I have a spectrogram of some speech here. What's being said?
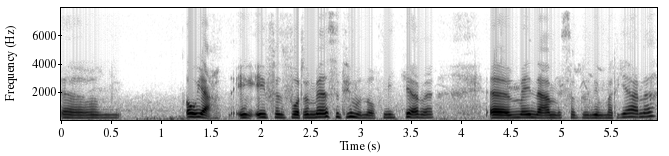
Um, oh ja, e-, even voor de mensen die me nog niet kennen. Uh, mijn naam is Adoni Marianne.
